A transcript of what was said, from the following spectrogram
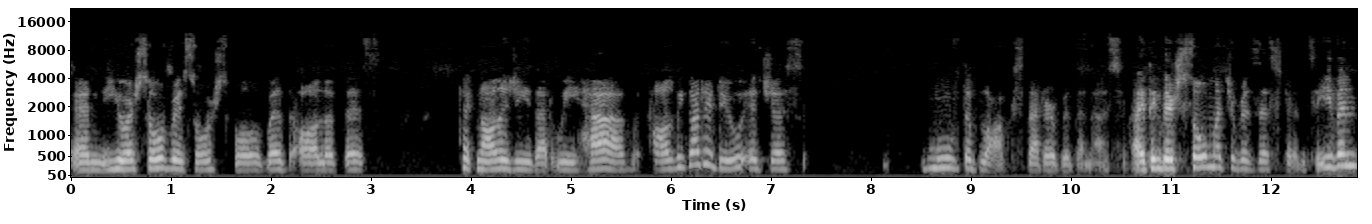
And you are so resourceful with all of this technology that we have, all we got to do is just move the blocks that are within us. I think there's so much resistance. Even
